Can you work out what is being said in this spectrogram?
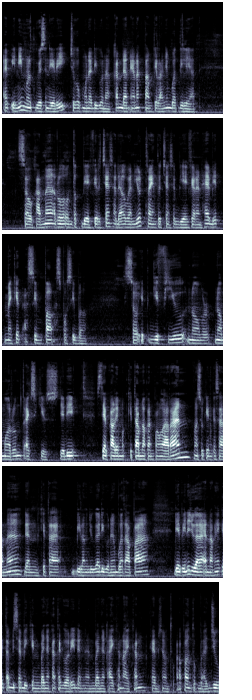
app ini menurut gue sendiri cukup mudah digunakan dan enak tampilannya buat dilihat. So, karena rule untuk behavior change adalah when you're trying to change a behavior and habit, make it as simple as possible. So, it give you no more, no more room to excuse. Jadi, setiap kali kita melakukan pengeluaran masukin ke sana dan kita bilang juga digunakan buat apa di app ini juga enaknya kita bisa bikin banyak kategori dengan banyak icon-icon kayak misalnya untuk apa untuk baju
